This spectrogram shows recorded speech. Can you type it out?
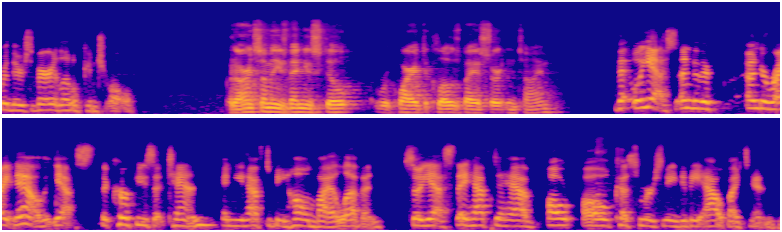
where there's very little control. But aren't some of these venues still required to close by a certain time? Well, yes, under the under right now, that yes, the curfew's at 10 and you have to be home by 11. So yes, they have to have all all customers need to be out by 10.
